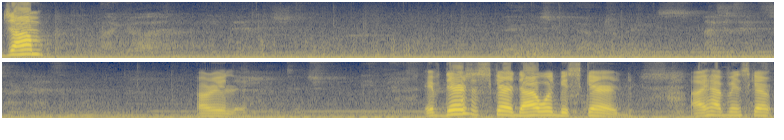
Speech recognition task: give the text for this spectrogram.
Jump! I. Oh, really? If there's a scare, that would be scared. I have been scared.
